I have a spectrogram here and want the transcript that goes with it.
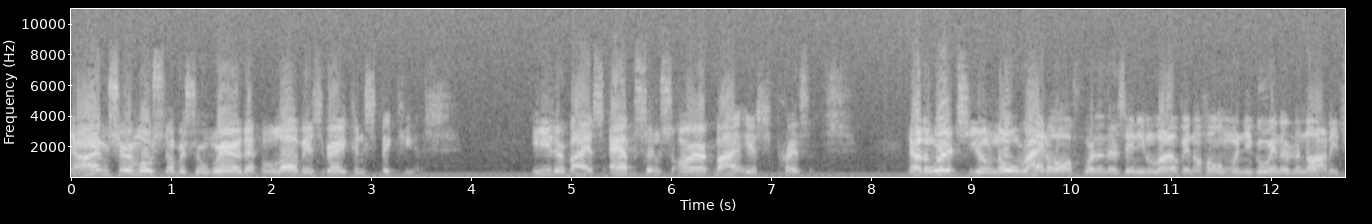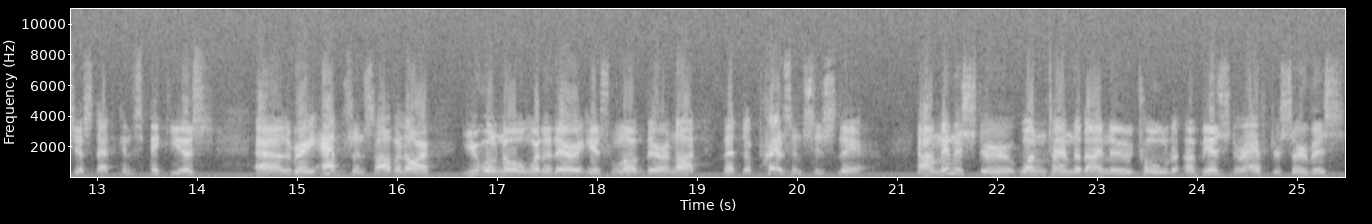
Now, I'm sure most of us are aware that love is very conspicuous, either by its absence or by its presence. In other words, you'll know right off whether there's any love in a home when you go in it or not. It's just that conspicuous, uh, the very absence of it, or you will know whether there is love there or not, that the presence is there. Now, a minister one time that I knew told a visitor after service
